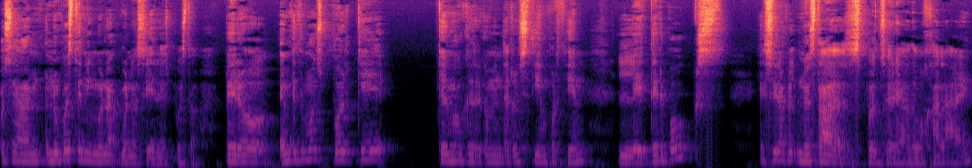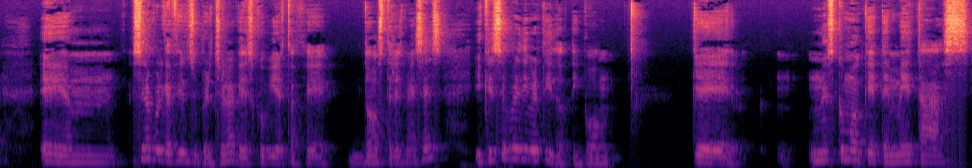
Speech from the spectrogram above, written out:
o sea, no he puesto ninguna, bueno, sí, he puesto, pero empecemos porque tengo que recomendaros 100% Letterbox. Es una, no está sponsoreado, ojalá, ¿eh? Em, es una aplicación súper chula que he descubierto hace 2-3 meses y que es súper divertido, tipo, que no es como que te metas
